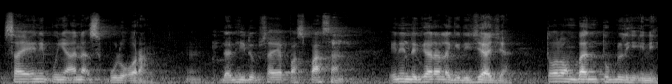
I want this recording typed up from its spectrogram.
saya ini punya anak 10 orang dan hidup saya pas-pasan. Ini negara lagi dijajah. Tolong bantu beli ini.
